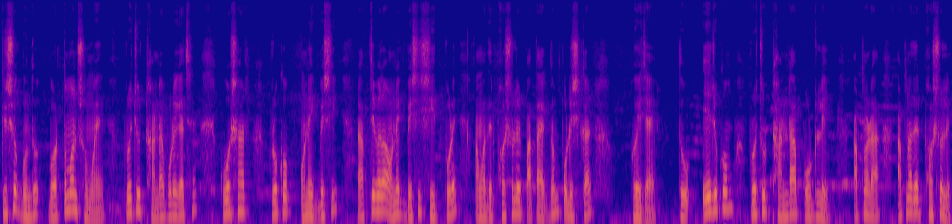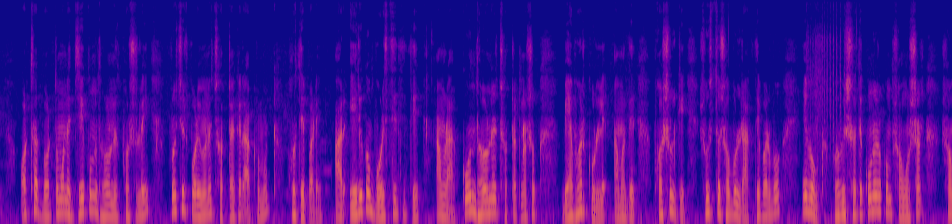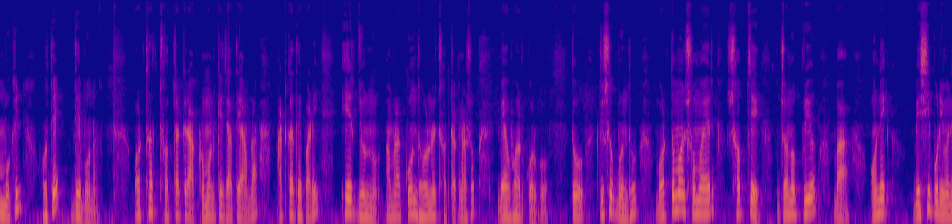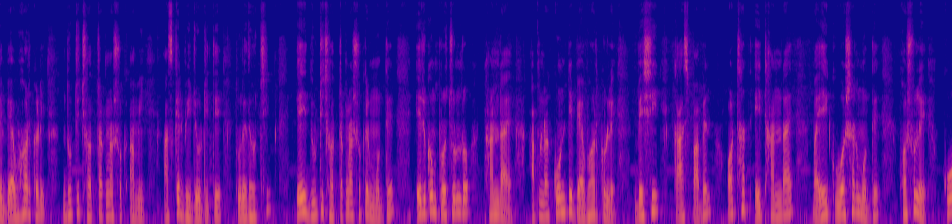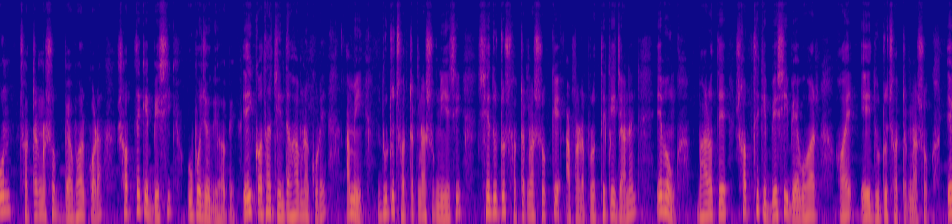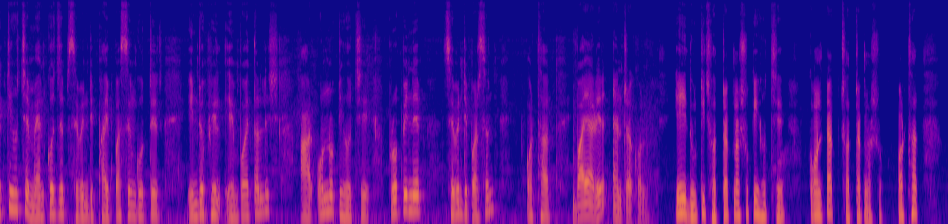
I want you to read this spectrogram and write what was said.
কৃষক বন্ধু, বর্তমান সময়ে প্রচুর ঠান্ডা পড়ে গেছে, কুয়াশার প্রকোপ অনেক বেশি, রাত্রিবেলা অনেক বেশি শীত পড়ে আমাদের ফসলের পাতা একদম পরিষ্কার হয়ে যায়। তো এরকম প্রচুর ঠান্ডা পড়লে আপনারা আপনাদের ফসলে, অর্থাৎ বর্তমানে যে কোনো ধরনের ফসলেই প্রচুর পরিমাণে ছত্রাকের আক্রমণ হতে পারে। আর এরকম পরিস্থিতিতে আমরা কোন ধরনের ছত্রাকনাশক ব্যবহার করলে আমাদের ফসলকে সুস্থ সবল রাখতে পারব এবং ভবিষ্যতে কোনো রকম সমস্যার সম্মুখীন হতে দেব না? অর্থাৎ ছত্রাকের আক্রমণকে যাতে আমরা আটকাতে পারি, এর জন্য আমরা কোন ধরনের ছত্রাকনাশক ব্যবহার করব? তো কৃষক বন্ধু, বর্তমান সময়ের সবচেয়ে জনপ্রিয় বা অনেক বেশি পরিমাণে ব্যবহারকারী দুটি ছত্রাকনাশক আমি আজকের ভিডিওটিতে তুলে ধরছি। এই দুটি ছত্রাকনাশকের মধ্যে এরকম প্রচণ্ড ঠান্ডায় আপনারা কোনটি ব্যবহার করলে বেশি কাজ পাবেন? অর্থাৎ এই ঠান্ডায় বা এই কুয়াশার মধ্যে ফসলে কোন ছত্রাকনাশক ব্যবহার করা সবথেকে বেশি উপযোগী হবে? এই কথা চিন্তাভাবনা করে আমি দুটো ছত্রাকনাশক নিয়েছি। সে দুটো ছত্রাকনাশককে আপনারা প্রত্যেকেই জানেন এবং ভারতে সবথেকে বেশি ব্যবহার হয় এই দুটো ছত্রাকনাশক। একটি হচ্ছে ম্যানকোজেব সেভেন্টি ফাইভ পার্সেন্ট গোত্রের ইন্ডোফিল এম পঁয়তাল্লিশ আর অন্যটি হচ্ছে প্রোপিনেপ সেভেন্টি পার্সেন্ট অর্থাৎ বায়ারের অ্যান্ট্রাকল। এই দুটি ছত্রাকনাশকই হচ্ছে কন্টাক্ট ছত্রাকনাশক অর্থাৎ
